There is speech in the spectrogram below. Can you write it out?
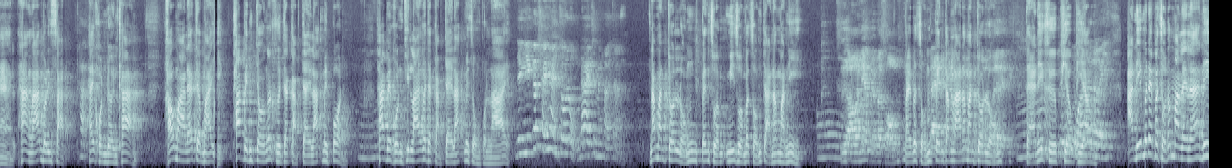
อ่าห้างร้านบริษัทค่ะให้คนเดินข้ามเขามาแล้วจะมาอีก ถ้าเป็นโจรก็คือจะกลับใจรักไม่ปล้น ถ้าเป็นคนคิดร้ายก็จะกลับใจรักไม่ส่งผลร้าย อย่างนี้ก็ใช้แทนโจรหลงได้ใช่ไหมคะอาจารย์น้ำมันโจรหลงเป็นส่วนมีส่วนผสมจากน้ำมันนี่อ๋อคือเอาอันเนี้ยไปผสมไปผสมเป็นตำราน้ำมันโจรหลง แต่อันนี้คือเพียวเพียวหัเลยๆอันนี้ไม่ได้ผสมน้ำมันเลยนะ นี่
